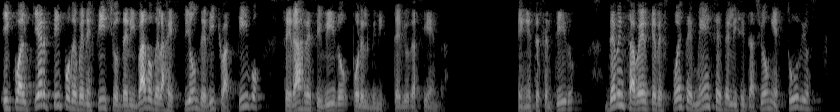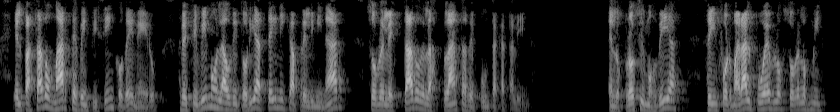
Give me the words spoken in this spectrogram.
y cualquier tipo de beneficio derivado de la gestión de dicho activo será recibido por el Ministerio de Hacienda. En este sentido, deben saber que después de meses de licitación y estudios, el pasado martes 25 de enero recibimos la auditoría técnica preliminar sobre el estado de las plantas de Punta Catalina. En los próximos días se informará al pueblo sobre los mismos.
